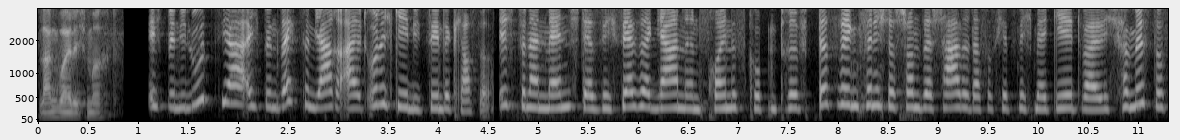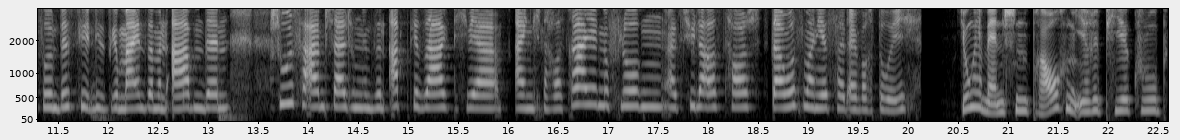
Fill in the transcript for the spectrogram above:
langweilig macht. Ich bin die Lucia, ich bin 16 Jahre alt und ich gehe in die 10. Klasse. Ich bin ein Mensch, der sich sehr, sehr gerne in Freundesgruppen trifft. Deswegen finde ich das schon sehr schade, dass es jetzt nicht mehr geht, weil ich vermisse das so ein bisschen, diese gemeinsamen Abenden. Schulveranstaltungen sind abgesagt. Ich wäre eigentlich nach Australien geflogen als Schüleraustausch. Da muss man jetzt halt einfach durch. Junge Menschen brauchen ihre Peer Group,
